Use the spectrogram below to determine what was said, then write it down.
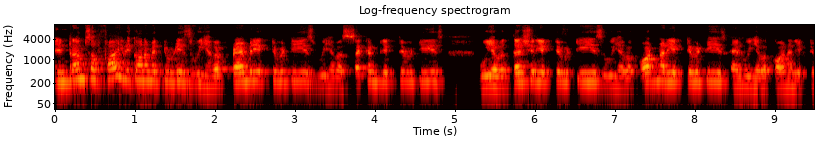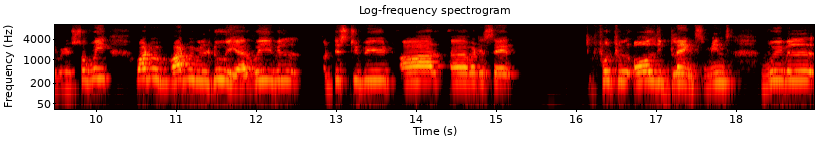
in terms of five economic activities, we have a primary activities, we have a secondary activities, we have a tertiary activities, we have a quaternary activities, and we have a quinary activities. So we, what we, what we will do here, we will distribute our, uh, what is it, fulfill all the blanks means we will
